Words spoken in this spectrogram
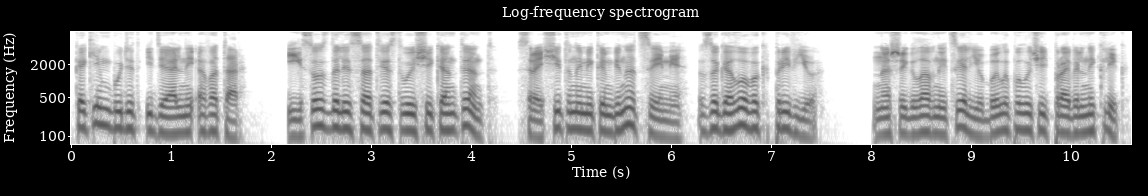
каким будет идеальный аватар, и создали соответствующий контент, с рассчитанными комбинациями заголовок-превью. Нашей главной целью было получить правильный клик.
